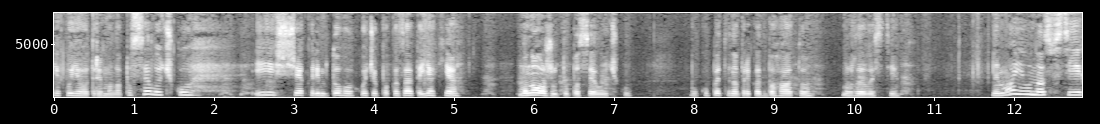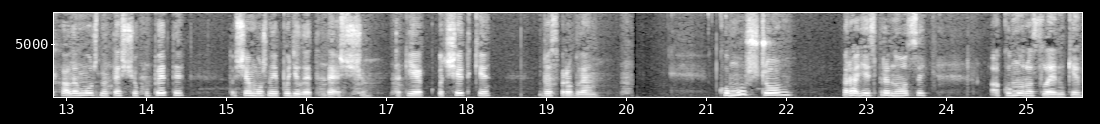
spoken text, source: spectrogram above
яку я отримала посилочку. І ще, крім того, хочу показати, як я множу ту посилочку. Бо купити, наприклад, багато можливості немає у нас всіх, але можна те, що купити, то ще можна і поділити дещо. Такі як очитки без проблем. Кому що радість приносить, а кому рослинки.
